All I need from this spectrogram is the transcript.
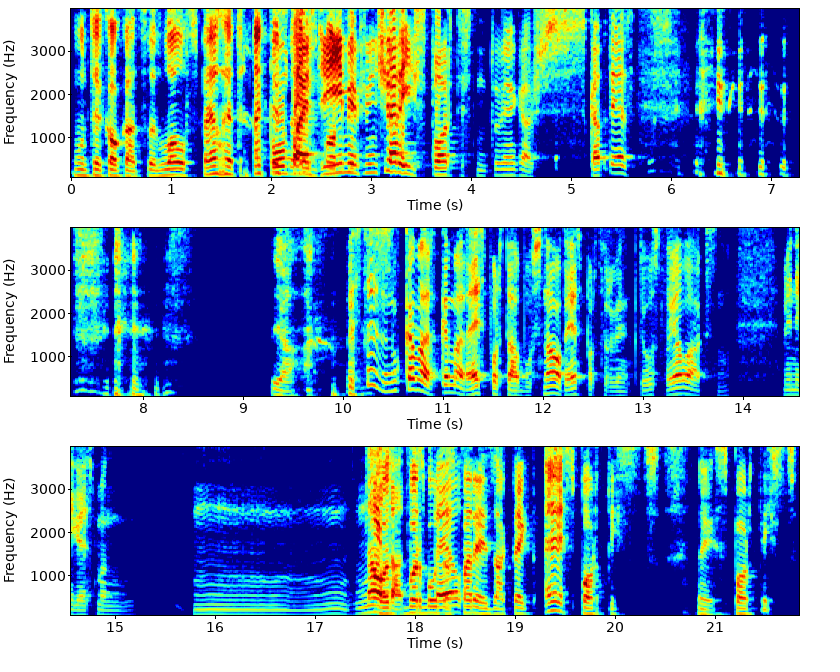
Un te kaut kāds LOL spēlētājs. Pumpai arī ģīmi, sportists. viņš arī ir sportists. Nu, tu vienkārši skaties. Jā, Es nezinu, nu, kamēr, kamēr e-sportā būs nauda, e-sports ar vien kļūst lielāks. Nu, vienīgais man mm, nav tāds varbūt tas spēles. pareizāk teikt, e-sportists, nevis sportists.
